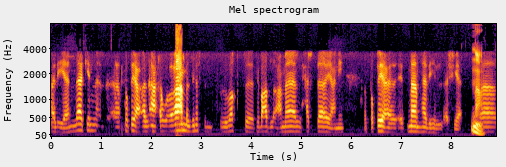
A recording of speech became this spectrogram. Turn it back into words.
حاليا لكن أستطيع أعمل بنفس الوقت في بعض الأعمال حتى يعني أستطيع إتمام هذه الأشياء نعم.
